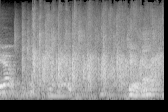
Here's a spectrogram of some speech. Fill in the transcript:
You. Cheers, guys.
